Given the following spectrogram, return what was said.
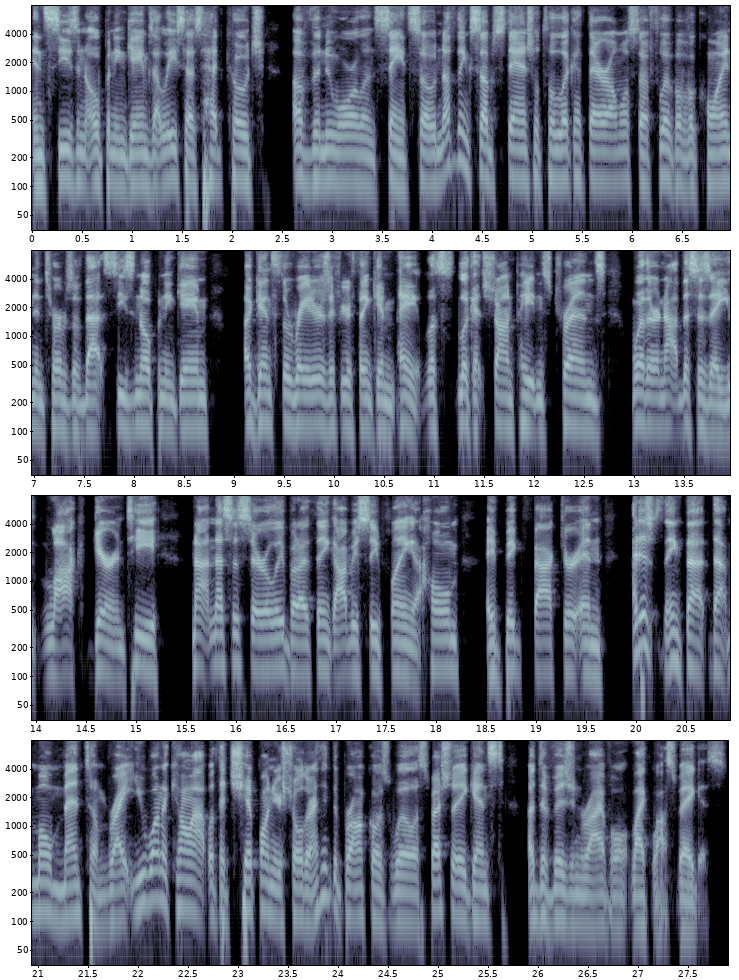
in season opening games, at least as head coach of the New Orleans Saints. So nothing substantial to look at there, almost a flip of a coin in terms of that season opening game against the Raiders. If you're thinking, hey, let's look at Sean Payton's trends, whether or not this is a lock guarantee, not necessarily, but I think obviously playing at home, a big factor. And I just think that that momentum, right? You want to come out with a chip on your shoulder. I think the Broncos will, especially against a division rival like Las Vegas.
